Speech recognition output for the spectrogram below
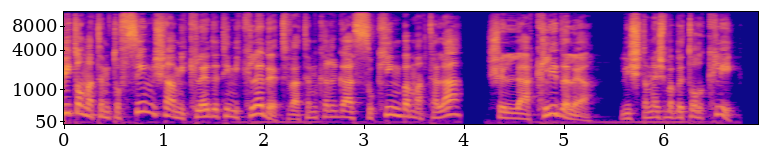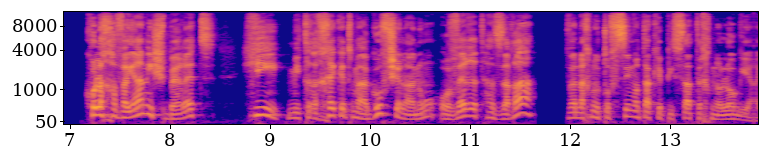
פתאום אתם תופסים שהמקלדת היא מקלדת, ואתם כרגע עסוקים במטלה של להקליד עליה, להשתמש בה בתור כלי. כל החוויה נשברת, היא מתרחקת מהגוף שלנו, עוברת הזרה, ואנחנו תופסים אותה כפיסת טכנולוגיה.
